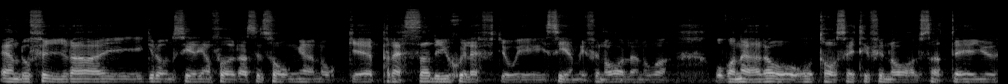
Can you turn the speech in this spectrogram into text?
ändå fyra i grundserien förra säsongen och eh, pressade ju Skellefteå i semifinalen och, och var nära att, ta sig till final. Så att det är ju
